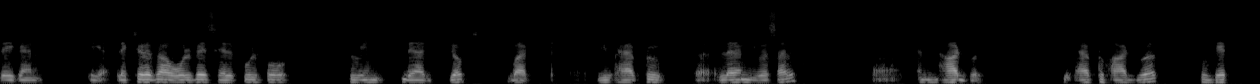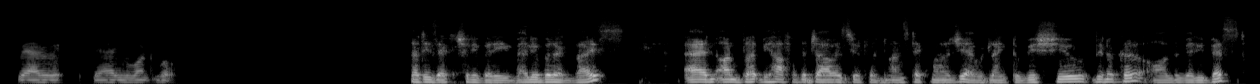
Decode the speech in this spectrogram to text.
They can, yeah, lecturers are always helpful for doing their jobs, but you have to uh, learn yourself uh, and hard work. You have to hard work to get where where you want to go. That is actually very valuable advice. And on behalf of the Java Institute for Advanced Technology, I would like to wish you, Dinukar, all the very best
